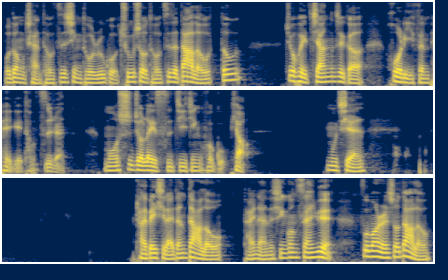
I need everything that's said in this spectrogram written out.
不动产投资信托如果出售投资的大楼，都就会将这个获利分配给投资人，模式就类似基金或股票。目前。台北喜来登大楼、台南的星光三月、富邦人寿大楼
